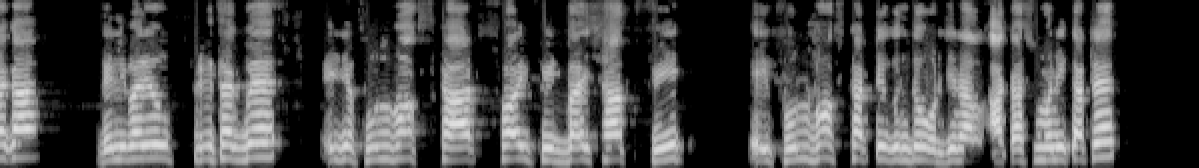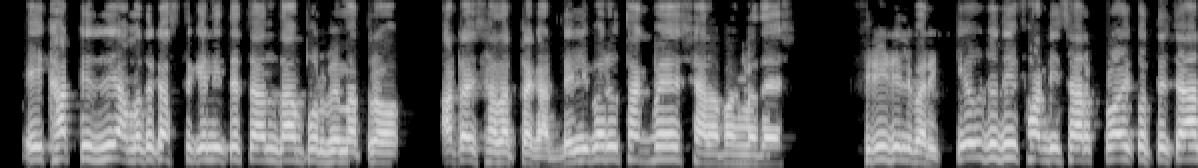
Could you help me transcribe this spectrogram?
টাকা। ডেলিভারিও ফ্রি থাকবে। এই যে ফুল বক্স খাট ছয় ফিট বাই সাত ফিট এই ফুল বক্স খাটটি কিন্তু অরিজিনাল আকাশমণি কাঠে। এই খাটটি যদি আমাদের কাছ থেকে নিতে চান, দাম পড়বে মাত্র আঠাইশ হাজার টাকা। ডেলিভারিও থাকবে সারা বাংলাদেশ। ফ্রি ডেলিভারি কেউ যদি ফার্নিচার ক্রয় করতে চান,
